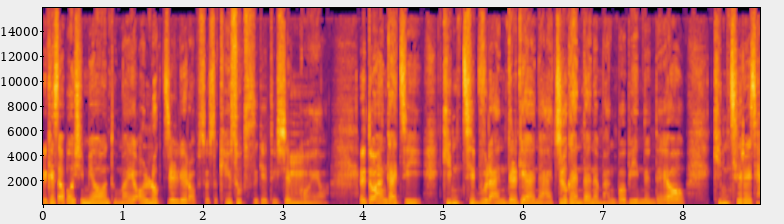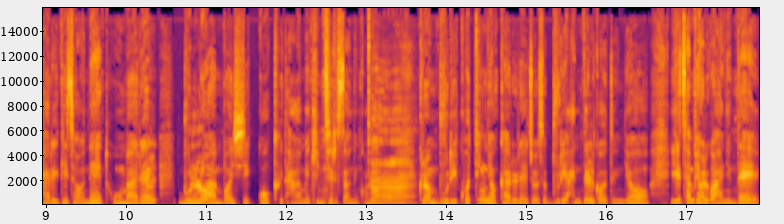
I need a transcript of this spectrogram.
이렇게 써보시면 도마에 얼룩질 일 없어서 계속 쓰게 되실 음. 거예요. 또 한 가지 김치 물안 들게 하는 아주 간단한 방법이 있는데요. 김치를 자르기 전에 도마를 물로 한번 씻고 그 다음에 김치를 써는 거예요. 네. 그럼 물이 코팅 역할을 해줘서 물이 안 들거든요. 이게 참 별거 아닌데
